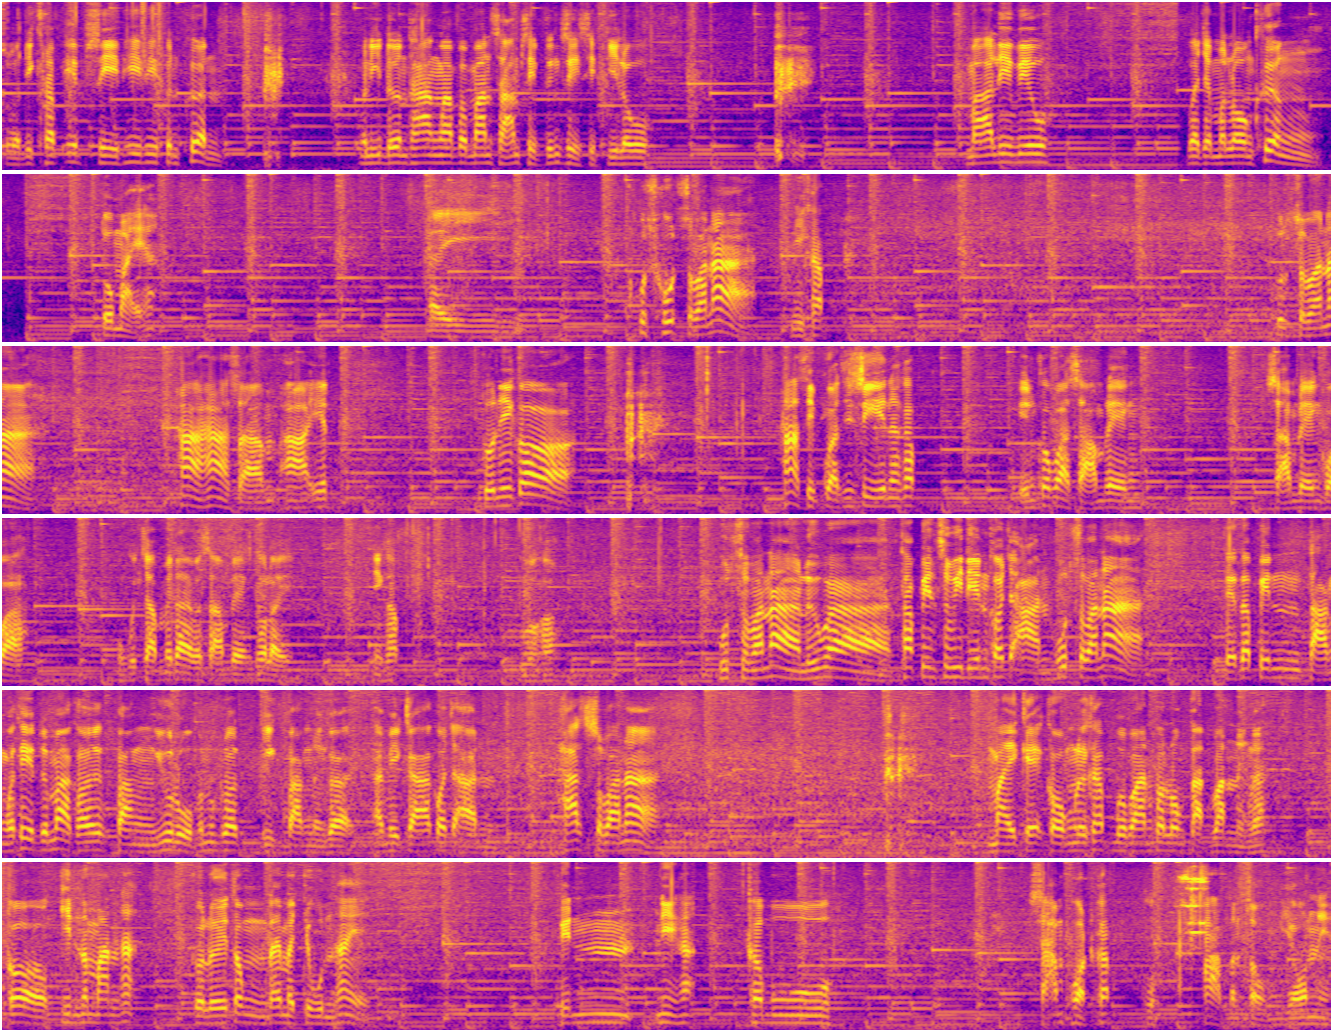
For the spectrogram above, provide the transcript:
สวัสดีครับ FC พี่พี่เพื่อนๆวันนี้เดินทางมาประมาณ 30-40 กิโล มารีวิว ว่าจะมาลองเครื่องตัวใหม่ฮะไอคุชุดสวาน่านี่ครับ คุดสวาน่า553 RS ตัวนี้ก็ 50 กว่าซีซีนะครับ เห็นเขาว่า 3 แรง สามแรงกว่า ผมก็จำไม่ได้ว่าสามแรงเท่าไหร่ นี่ครับตัวเขาฮุดสวาน่าหรือว่าถ้าเป็นสวีเดนเขาจะอ่านฮุดสวาน่าแต่ถ้าเป็นต่างประเทศโดยมากเขาฝั่งยุโรปมันก็อีกฝั่งหนึ่งก็อเมริกาก็จะอ่านฮัตสวาน่าใหม่แกะกองเลยครับเมื่อวานก็ลงตัดวันหนึ่งแล้วก็กินน้ำมันฮะก็เลยต้องได้มาจูนให้ เป็นนี่ครับคาบูสามพอร์ตครับ โอ้ภาพมันส่องย้อนนี่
